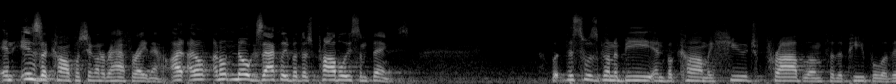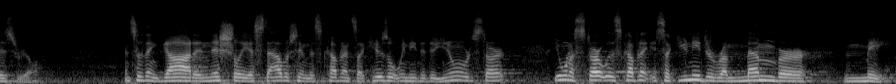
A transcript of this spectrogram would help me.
and is accomplishing on our behalf right now. I, I don't, I don't know exactly, but there's probably some things. But this was going to be and become a huge problem for the people of Israel. And so then God initially establishing this covenant, it's like, here's what we need to do. You know where to start? You want to start with this covenant? It's like you need to remember me.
